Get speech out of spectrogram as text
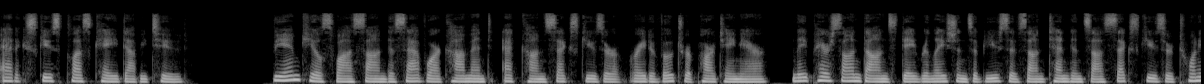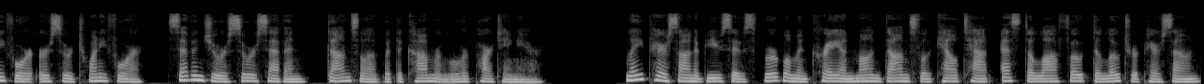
et excuse plus que d'habitude. Bien qu'il soit sans de savoir comment et qu'on s'excuser auprès de votre partenaire, les personnes dans des relations abusives ont tendance à s'excuser 24 heures sur 24, 7 jours sur 7, dans le but de calmer leur partenaire. Les personnes abusives verbalement créent monde dans lequel tout est de la faute de l'autre personne,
